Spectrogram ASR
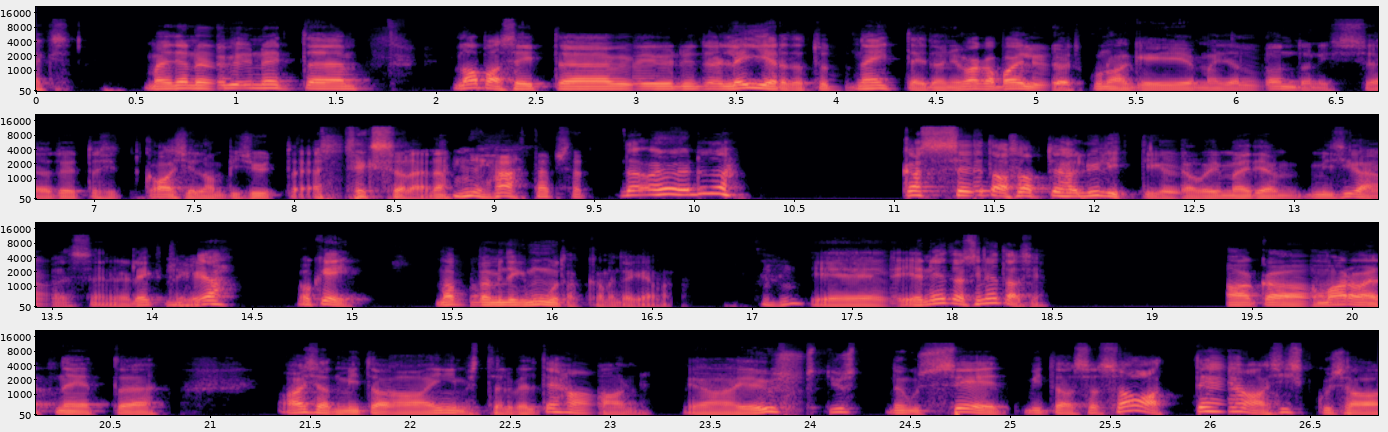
eks ma ei tea, need äh, labaseid äh, või nüüd leierdatud näiteid on ju väga palju, et kunagi, ma ei tea, Londonis äh, töötasid gaasilambi süütajad, eks ole, noh. jah, täpselt. no, noh, kas seda saab teha lülitiga või ma ei tea, mis iganes, elektriga mm, -hmm. jah, okei okay., ma pean midagi muud hakkama tegema mm. -hmm. Ja, ja nii edasi, nii edasi. aga ma arvan, et need asjad, mida inimestel veel teha on ja, ja just, just nagu see, mida sa saad teha siis, kui sa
